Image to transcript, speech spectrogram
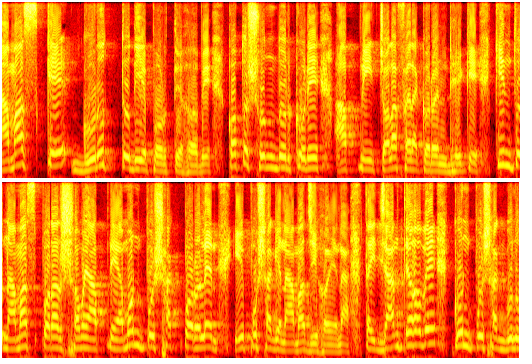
নামাজকে গুরুত্ব দিয়ে পড়তে হবে। কত সুন্দর করে আপনি চলাফেরা করেন ঢেকে, কিন্তু নামাজ পড়ার সময় আপনি এমন পোশাক পরলেন, এ পোশাকে নামাজই হয় না। তাই জানতে হবে কোন পোশাকগুলো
